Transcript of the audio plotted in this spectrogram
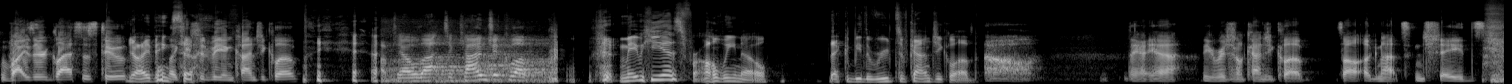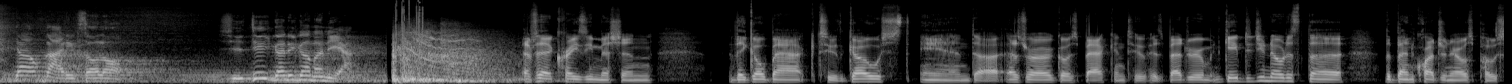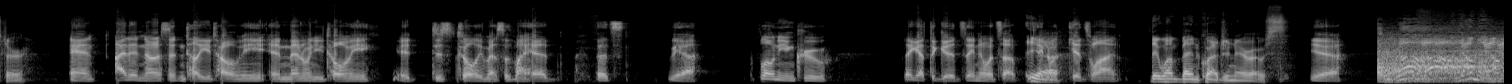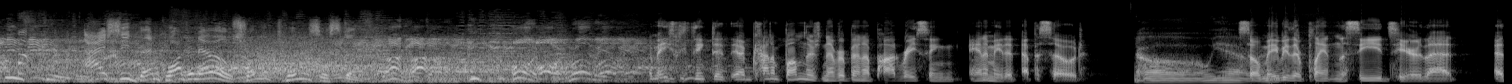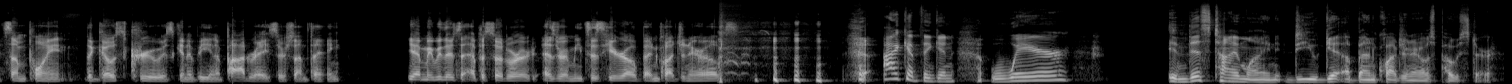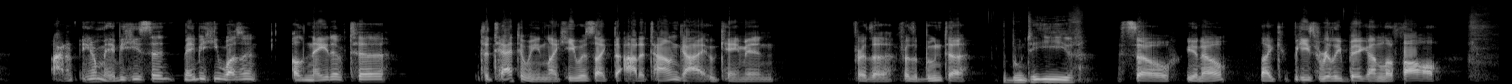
visor glasses too. Yeah, I think like so. he should be in Kanjiklub. Tell that to Kanjiklub. Maybe he is, for all we know. That could be the roots of Kanjiklub. oh, they, yeah, the original Kanjiklub. It's all Ugnaughts and shades. After that crazy mission, they go back to the ghost, and uh, Ezra goes back into his bedroom. And Gabe, did you notice the the Ben Quadinaros poster? And I didn't notice it until you told me, and then when you told me, it just totally messed with my head. That's yeah, Filoni and crew They got the goods. They know what's up. They Yeah. know what kids want. They want Ben Quadinaros. Yeah. I see Ben Quadinaros from the twin system. It makes me think that I'm kind of bummed there's never been a pod racing animated episode. Oh yeah. So maybe they're planting the seeds here that at some point the Ghost Crew is going to be in a pod race or something. Yeah, maybe there's an episode where Ezra meets his hero Ben Quadinaros. I kept thinking, where in this timeline do you get a Ben Quadinaros poster? I don't, you know, maybe he's a maybe he wasn't a native to to Tatooine. Like he was like the out of town guy who came in for the for the Boonta. The Boonta Eve. So you know, like he's really big on Lothal.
